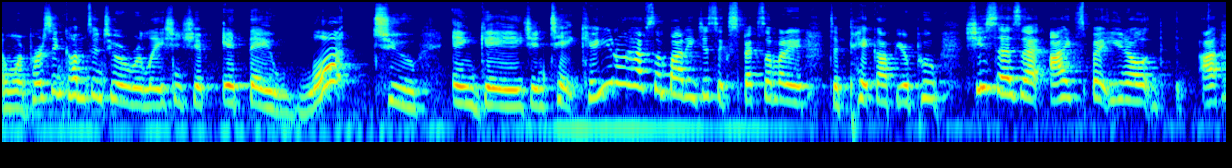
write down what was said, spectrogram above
And when a person comes into a relationship if they want to engage and take care you don't have somebody just expect somebody to pick up your poop. She says that i expect you know I,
